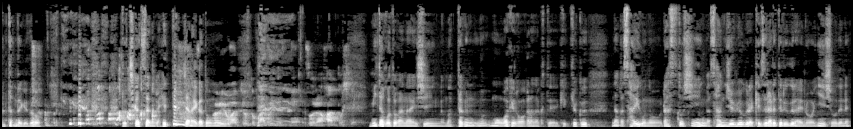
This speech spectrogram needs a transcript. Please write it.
あったんだけど、どっちかって言ったらなんか減ってるんじゃないかと思う。それはちょっとまずいですね。それはファンとして。見たことがないシーンが全くもうわけがわからなくて、結局、なんか最後のラストシーンが30秒ぐらい削られてるぐらいの印象でね。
